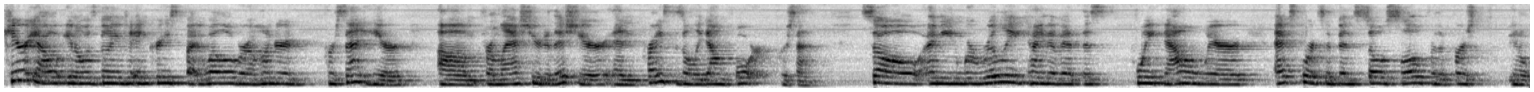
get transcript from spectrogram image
carry out, you know, is going to increase by well over hundred percent here um, from last year to this year, and price is only down four percent. So, I mean, we're really kind of at this point now where exports have been so slow for the first, you know,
